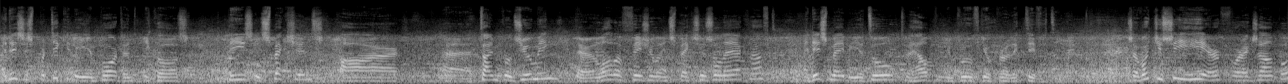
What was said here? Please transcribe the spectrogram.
And this is particularly important because these inspections are uh, time consuming, there are a lot of visual inspections on aircraft and this may be a tool to help you improve your productivity. So what you see here, for example,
